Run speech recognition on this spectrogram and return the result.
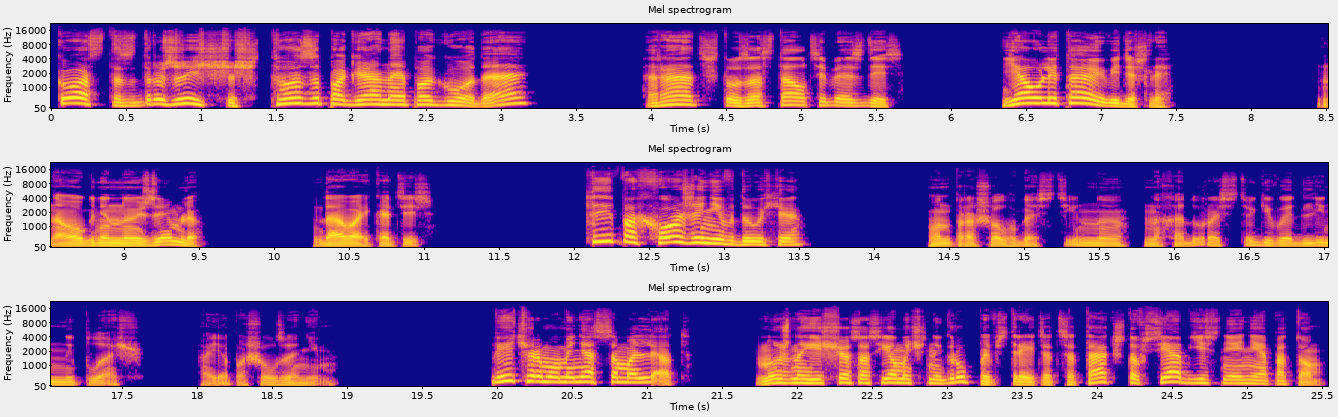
«Костас, дружище, что за поганая погода, а? Рад, что застал тебя здесь. Я улетаю, видишь ли». «На огненную землю? Давай, катись». «Ты, похоже, не в духе». Он прошел в гостиную, на ходу расстегивая длинный плащ, а я пошел за ним. «Вечером у меня самолет. Нужно еще со съемочной группой встретиться, так что все объяснения потом.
